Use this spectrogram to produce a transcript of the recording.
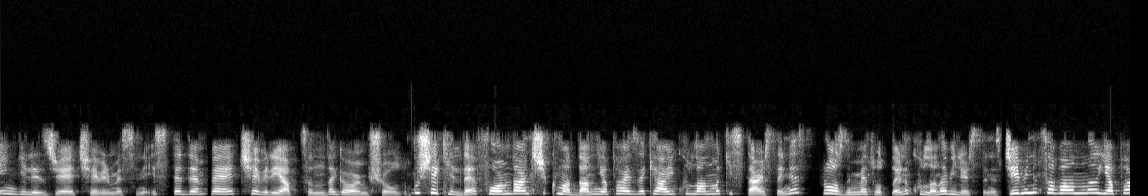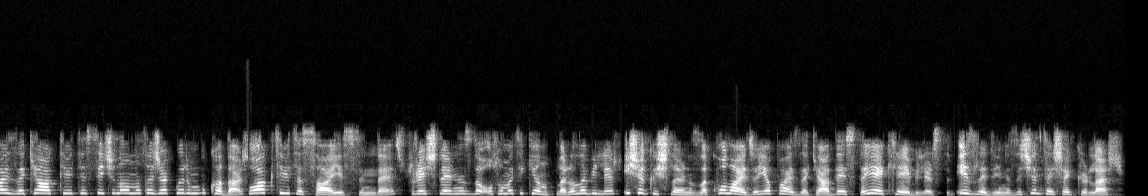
İngilizceye çevirmesini istedim ve çeviri yaptığını da görmüş oldum. Bu şekilde formdan çıkmadan yapay zekayı kullanmak isterseniz Roslin metotlarını kullanabilirsiniz. Gemini tabanlı yapay zeka aktivitesi için anlatacaklarım bu kadar. Bu aktivite sayesinde süreçlerinizde otomatik yanıtlar alabilir, iş akışlarınıza kolayca yapay zeka desteği ekleyebilirsiniz. İzlediğiniz için teşekkürler.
